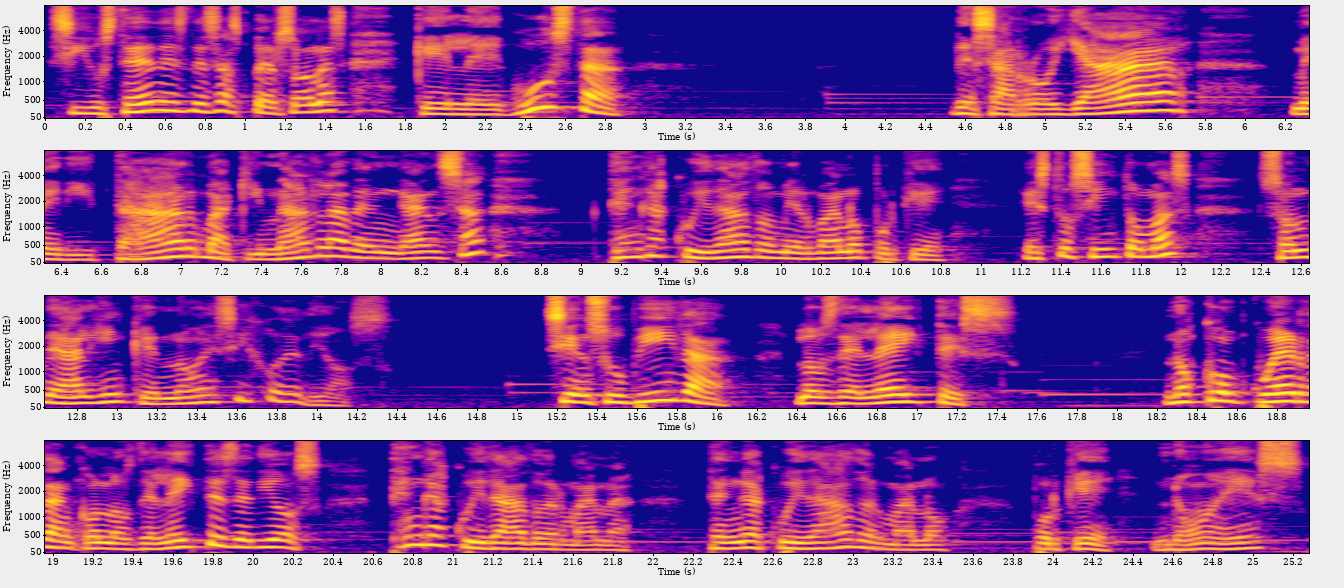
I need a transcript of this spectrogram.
si usted es de esas personas que le gusta desarrollar, meditar, maquinar la venganza, tenga cuidado, mi hermano, porque estos síntomas son de alguien que no es hijo de Dios. Si en su vida los deleites no concuerdan con los deleites de Dios, tenga cuidado, hermana, tenga cuidado, hermano, porque no es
